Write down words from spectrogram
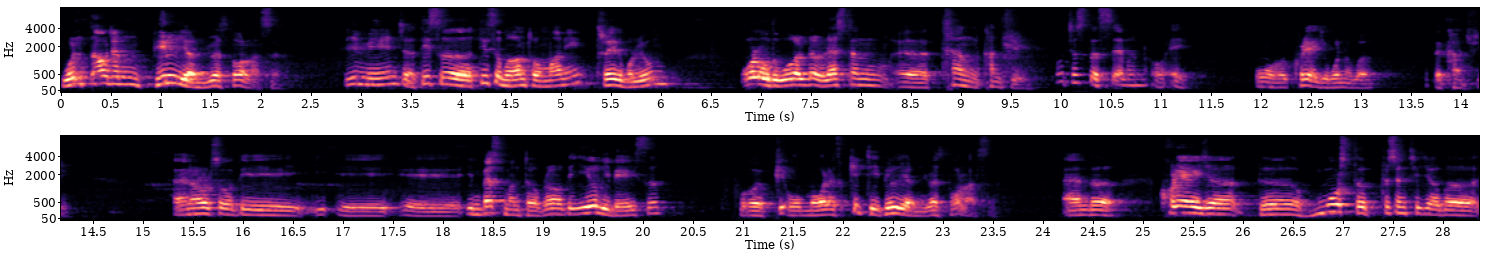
1,000 billion US dollars. It means this, uh, this amount of money, trade volume, all over the world, less than uh, 10 countries, just uh, seven or eight. Or Korea is one of uh, the country. And also the uh, investment abroad, the yearly base, more or less 50 billion US dollars. And uh, Korea is uh, the most percentage of uh,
